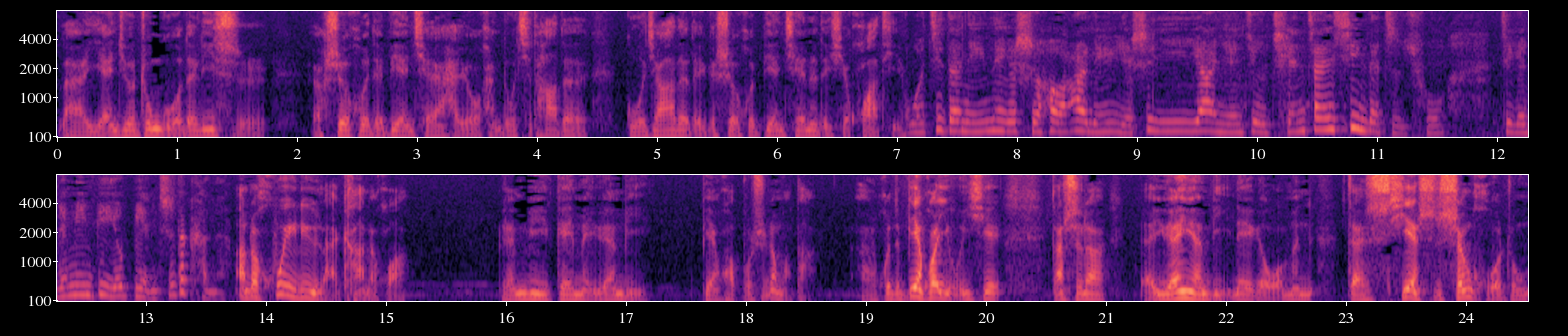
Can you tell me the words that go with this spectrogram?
来研究中国的历史、社会的变迁，还有很多其他的国家的那个社会变迁的这些话题。我记得您那个时候，二零也是一一二年，就前瞻性的指出，这个人民币有贬值的可能。按照汇率来看的话，人民币跟美元比。变化不是那么大啊，或者变化有一些，但是呢，呃，远远比那个我们在现实生活中，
